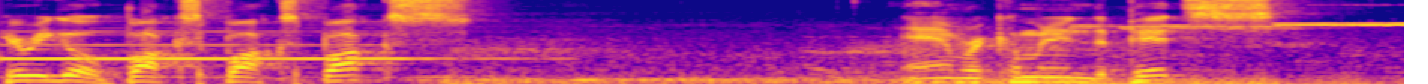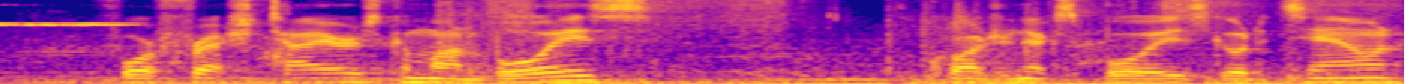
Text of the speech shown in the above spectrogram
Here we go, box, box, box. And we're coming into pits. Four fresh tires, come on boys. QuadrantX boys go to town.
